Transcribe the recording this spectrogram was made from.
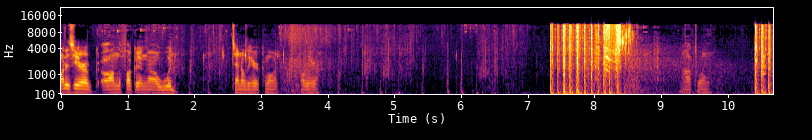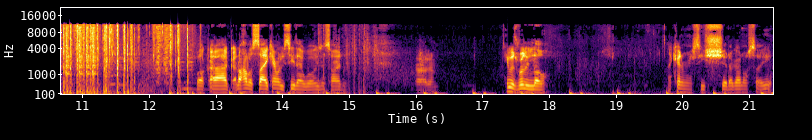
Somebody's here on the fucking uh, wood tent over here. Come on, over here. Knocked one. Fuck, I, I don't have a sight. I can't really see that well. He's inside. Got him. He was really low. I can't even see shit. I got no sight.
